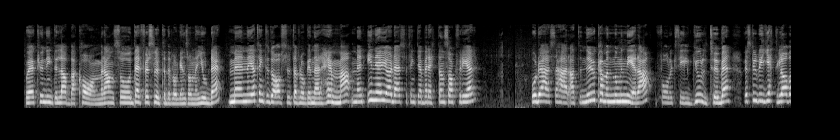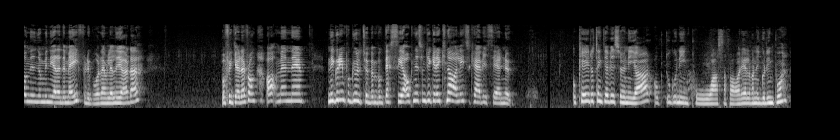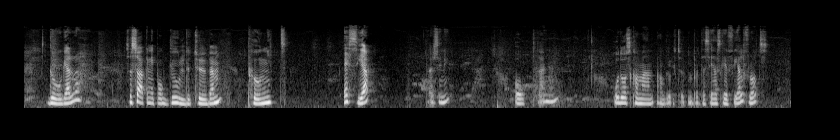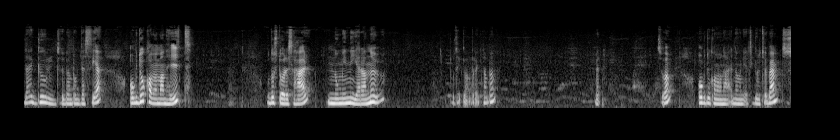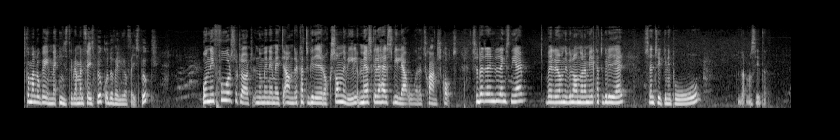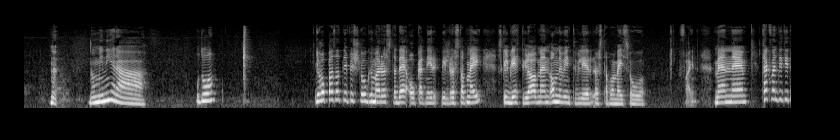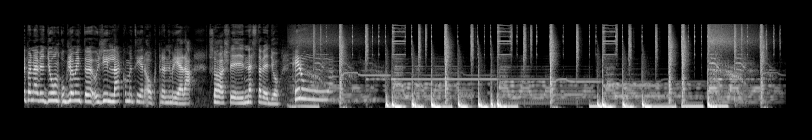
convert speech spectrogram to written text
och jag kunde inte ladda kameran så därför slutade vloggen som den gjorde. Men jag tänkte då avsluta vloggen där hemma men innan jag gör det så tänkte jag berätta en sak för er. Och det är så här att nu kan man nominera folk till Guldtuben. Och jag skulle bli jätteglad om ni nominerade mig, för det går nämligen att göra det. Vad fick jag det ifrån? Ja, men eh, ni går in på guldtuben.se och ni som tycker det är knöligt så kan jag visa er nu. Okej, då tänkte jag visa hur ni gör och då går ni in på Safari eller vad ni går in på. Google. Så söker ni på guldtuben.se. Där ser ni. Och där nu. Och då ska man, ja guldtuben.se, jag skrev fel, förlåt. Det är guldtuben.se. Och då kommer man hit. Och då står det så här, nominera nu. Då trycker man på den knappen. Men. Så. Och då kommer man här, nominera till Guldtuben. Så ska man logga in med Instagram eller Facebook och då väljer jag Facebook. Och ni får såklart nominera mig till andra kategorier också om ni vill. Men jag skulle helst vilja årets stjärnskott. Så bläddrar ni längst ner. Väljer om ni vill ha några mer kategorier. Sen trycker ni på... Vänta, man sitter. Nu. Nominera. Och då... Jag hoppas att ni förstod hur man röstade och att ni vill rösta på mig. Jag skulle bli jätteglad men om ni inte vill rösta på mig så fine. Men eh, tack för att ni tittade på den här videon och glöm inte att gilla, kommentera och prenumerera. Så hörs vi i nästa video. Hej då!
